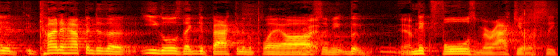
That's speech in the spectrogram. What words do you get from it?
it, it kind of happened to the Eagles that get back into the playoffs. Right. I mean, but Yep. Nick Foles miraculously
